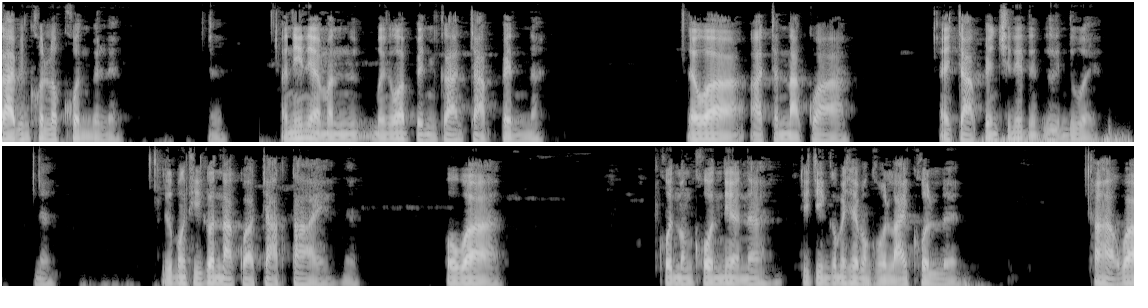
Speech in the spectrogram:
กลายเป็นคนละคนไปเลยนะอันนี้เนี่ยมันเหมือนกับว่าเป็นการจากเป็นนะแล้วว่าอาจจะหนักกว่าไอ้จากเป็นชนิดอื่น ๆด้วยนะหรือบางทีก็หนักกว่าจากตายนะเพราะว่า คนบางคนเนี่ยนะที่จริงก็ไม่ใช่บางคนหลายคนเลย ถ้าหากว่า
